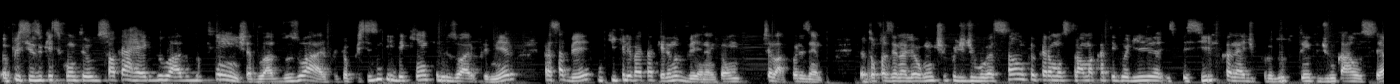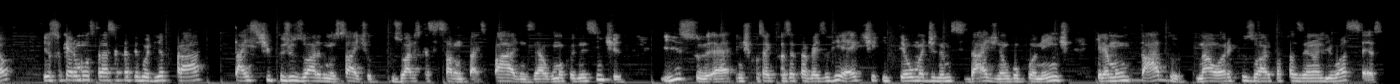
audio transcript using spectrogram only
eu preciso que esse conteúdo só carregue do lado do cliente, né, do lado do usuário, porque eu preciso entender quem é aquele usuário primeiro para saber o que, que ele vai estar tá querendo ver, né? Então, sei lá, por exemplo, eu estou fazendo ali algum tipo de divulgação que eu quero mostrar uma categoria específica, né, de produto dentro de um carrossel, e eu só quero mostrar essa categoria para tais tipos de usuário do meu site, usuários que acessaram tais páginas, né, alguma coisa nesse sentido. Isso é, a gente consegue fazer através do React e ter uma dinamicidade, né, um componente que ele é montado na hora que o usuário está fazendo ali o acesso.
